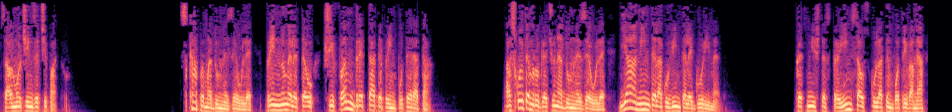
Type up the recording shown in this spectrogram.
Psalmul 54 Scapă-mă, Dumnezeule, prin numele Tău și făm dreptate prin puterea Ta. Ascultăm rugăciunea Dumnezeule, ia aminte la cuvintele gurii mele. Căci niște străini s-au sculat împotriva mea,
